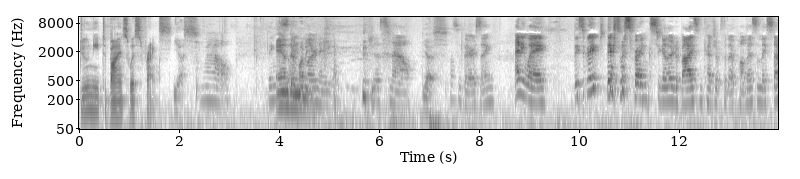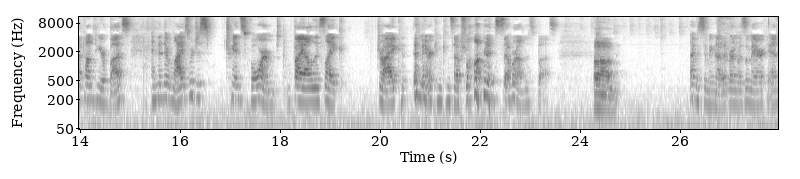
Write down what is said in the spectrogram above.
do need to buy Swiss francs. Yes. Wow. Things And their I'm money. learning just now. Yes. That's embarrassing. Anyway, they scraped their Swiss francs together to buy some ketchup for their pommes, and they stepped onto your bus, and then their lives were just transformed by all this like dry American conceptual artists that were on this bus. Um, I'm assuming not everyone was American,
